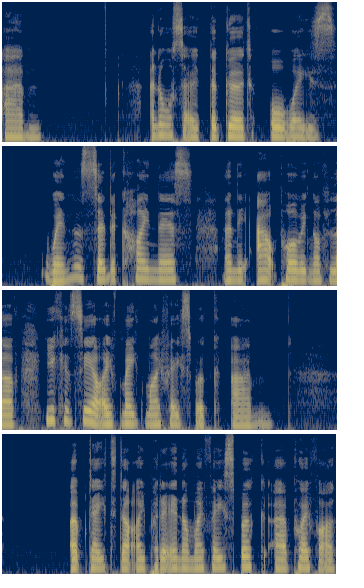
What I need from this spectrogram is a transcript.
Um, and also, the good always wins. So, the kindness and the outpouring of love. You can see I've made my Facebook um, update that I put it in on my Facebook uh, profile.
